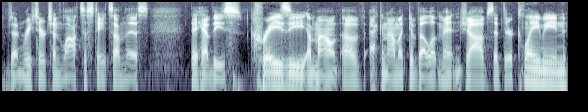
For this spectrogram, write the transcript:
I've done research in lots of states on this. They have these crazy amount of economic development and jobs that they're claiming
